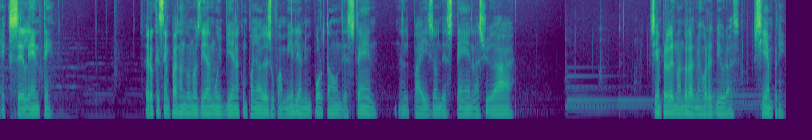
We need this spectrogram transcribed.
excelente. Espero que estén pasando unos días muy bien acompañados de su familia, no importa dónde estén, en el país donde estén, la ciudad. Siempre les mando las mejores vibras, siempre.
